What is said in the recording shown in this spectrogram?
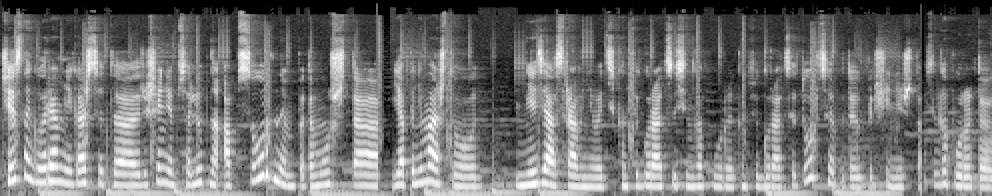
Честно говоря, мне кажется, это решение абсолютно абсурдным, потому что я понимаю, что нельзя сравнивать конфигурацию Сингапура и конфигурацию Турции по той причине, что Сингапур это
